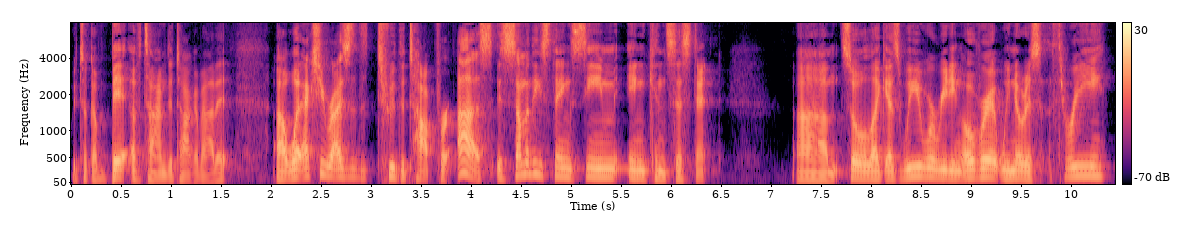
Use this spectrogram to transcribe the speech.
We took a bit of time to talk about it. Uh, what actually rises to the top for us is some of these things seem inconsistent. Um, so, like as we were reading over it, we noticed three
